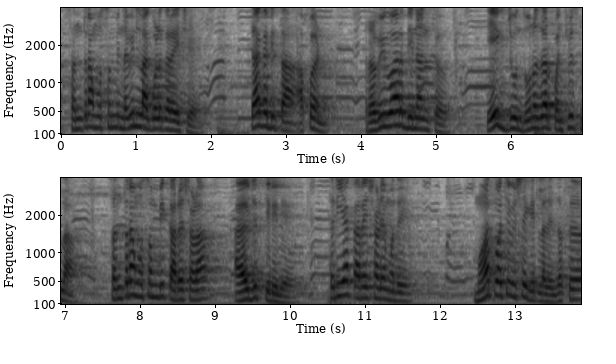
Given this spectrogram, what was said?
संत्रा मोसंबी नवीन लागवड करायची आहे त्याकरिता आपण रविवार दिनांक एक जून दोन हजार पंचवीसला संत्रा मोसंबी कार्यशाळा आयोजित केलेली आहे. तर या कार्यशाळेमध्ये महत्त्वाचे विषय घेतला जाईल. जसं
